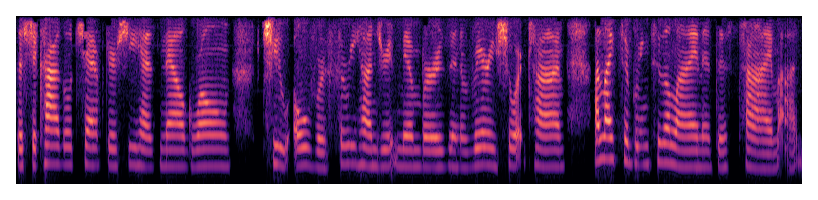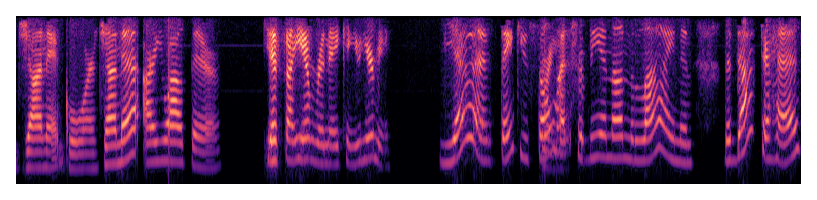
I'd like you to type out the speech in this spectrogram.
The Chicago chapter, she has now grown to over 300 members in a very short time. I'd like to bring to the line at this time uh, Johnette Gore. Johnette, are you out there? Yes, I am, Renee. Can you hear me? Yes, thank you so Great. much for being on the line. And the doctor has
